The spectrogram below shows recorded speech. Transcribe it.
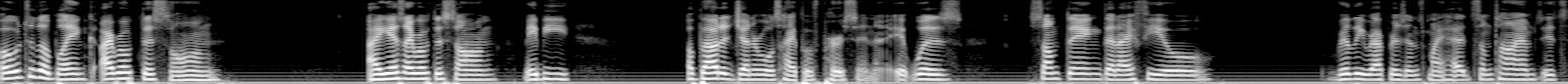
Ode to the Blank, I wrote this song. I guess I wrote this song maybe about a general type of person. It was something that I feel really represents my head sometimes. It's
